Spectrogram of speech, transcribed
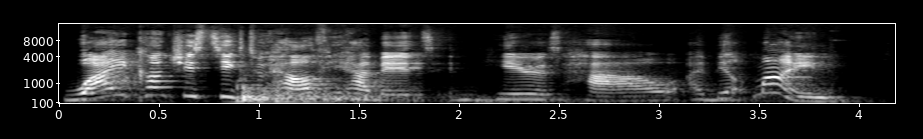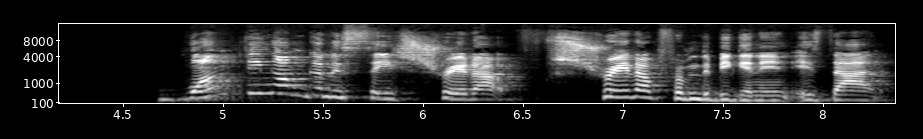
why can't you stick to healthy habits? And here's how I built mine one thing I'm going to say straight up, straight up from the beginning is that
